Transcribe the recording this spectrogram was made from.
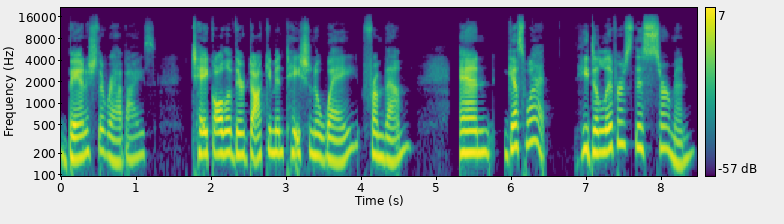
banish the rabbis, take all of their documentation away from them? And guess what? He delivers this sermon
